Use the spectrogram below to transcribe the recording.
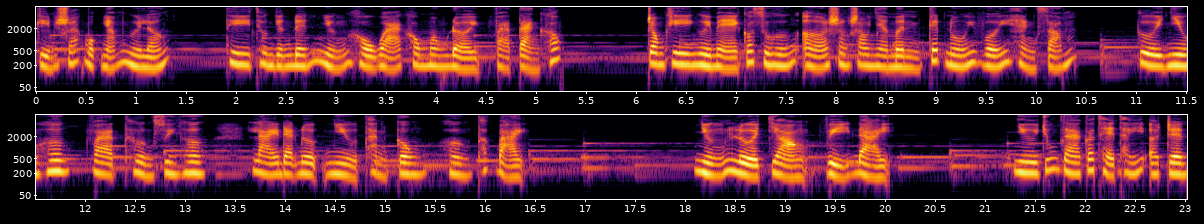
kiểm soát một nhóm người lớn, thì thường dẫn đến những hậu quả không mong đợi và tàn khốc. Trong khi người mẹ có xu hướng ở sân sau nhà mình kết nối với hàng xóm, cười nhiều hơn và thường xuyên hơn lại đạt được nhiều thành công hơn thất bại. Những lựa chọn vĩ đại như chúng ta có thể thấy ở trên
